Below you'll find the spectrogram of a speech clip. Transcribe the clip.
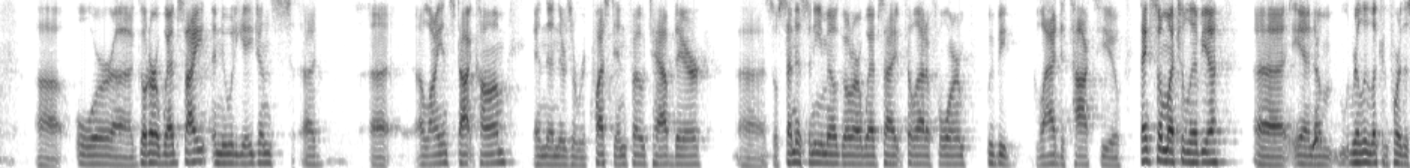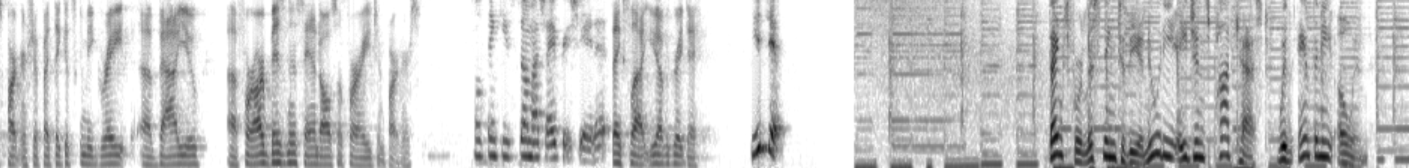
uh, or uh, go to our website annuityagentsalliance.com uh, and then there's a request info tab there. Uh, so send us an email, go to our website, fill out a form. We'd be glad to talk to you. Thanks so much, Olivia. Uh, and I'm really looking for this partnership. I think it's going to be great uh, value uh, for our business and also for our agent partners. Well, thank you so much. I appreciate it. Thanks a lot. You have a great day. You too. Thanks for listening to the Annuity Agents Podcast with Anthony Owen.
